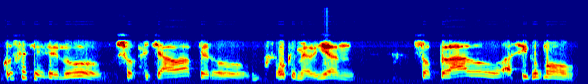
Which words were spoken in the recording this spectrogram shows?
Cosas que desde luego sospechaba, pero, o que me habían soplado, así como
